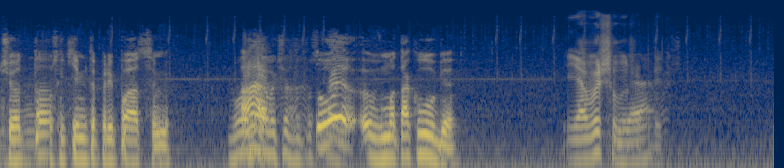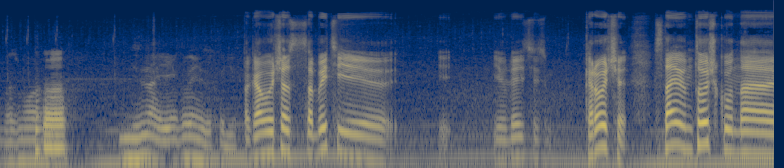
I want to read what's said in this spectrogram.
Чё-то там с какими-то припасами. Вот, А, да, вы запускали. в мотоклубе? Я вышел уже, Я? блядь. Возможно. А. Не знаю, я никуда не заходил. Пока вы сейчас событий и- являетесь... Короче, ставим точку на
